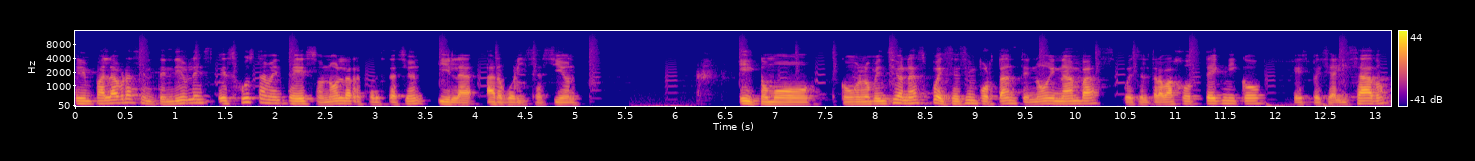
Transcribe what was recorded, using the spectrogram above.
en, palabras entendibles es justamente eso, ¿no? La reforestación y la arborización. Y como, como lo mencionas, pues es importante, ¿no? En ambas, pues el trabajo técnico especializado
